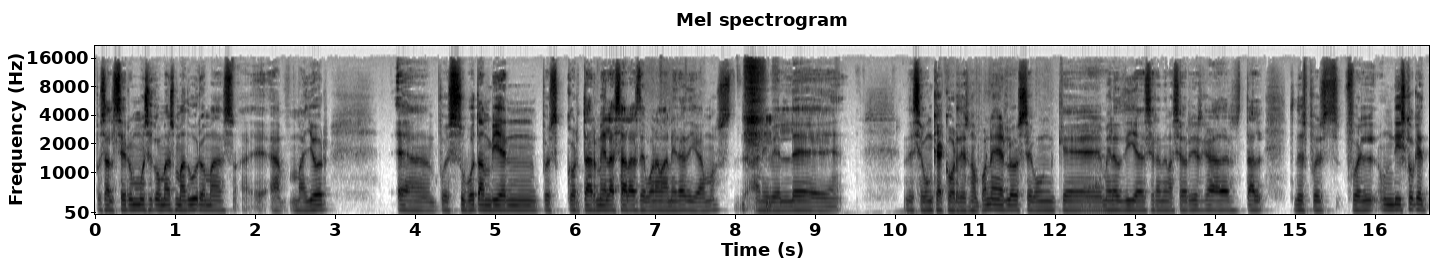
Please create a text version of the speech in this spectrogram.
pues al ser un músico más maduro, más eh, mayor, eh, pues supo también pues cortarme las alas de buena manera, digamos, a nivel de, de según qué acordes no ponerlos, según qué melodías eran demasiado arriesgadas, tal. Entonces, pues fue un disco que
